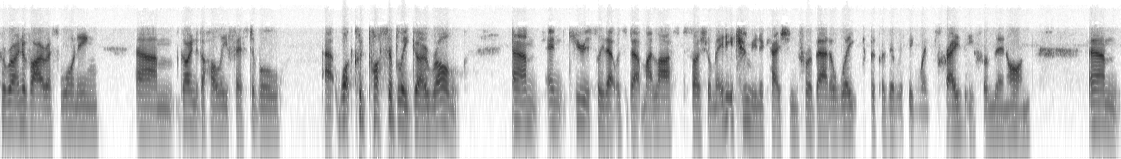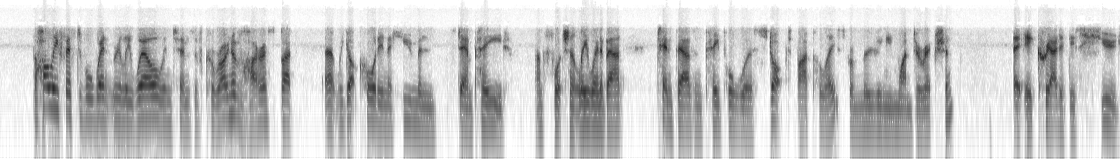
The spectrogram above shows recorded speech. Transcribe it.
coronavirus warning, um, going to the Holi Festival, uh, what could possibly go wrong? Um, and curiously, that was about my last social media communication for about a week because everything went crazy from then on. Um, the Holi Festival went really well in terms of coronavirus, but uh, we got caught in a human stampede, unfortunately, when about 10,000 people were stopped by police from moving in one direction. It created this huge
